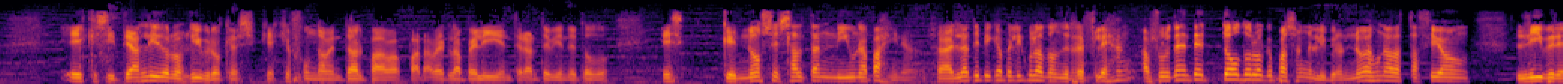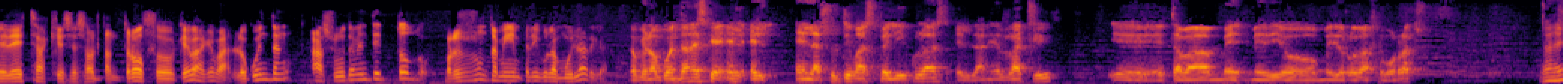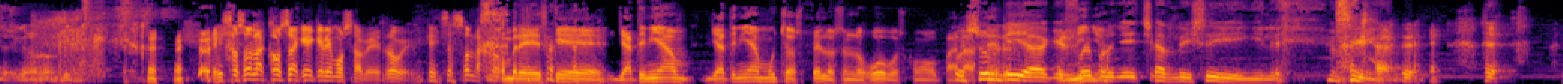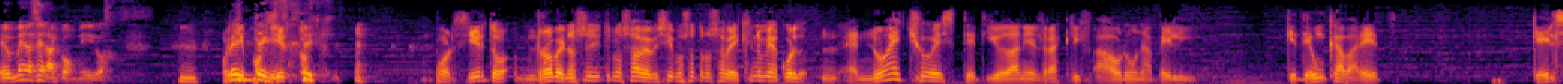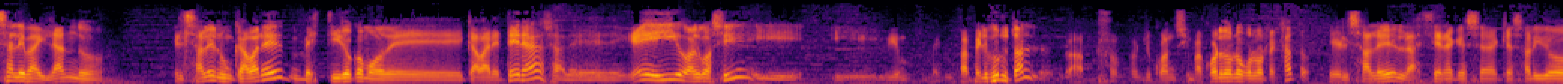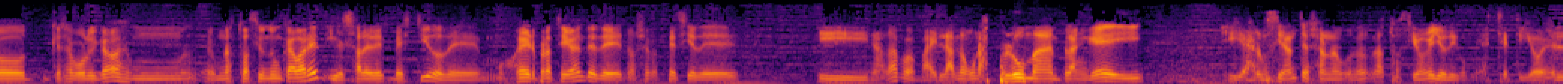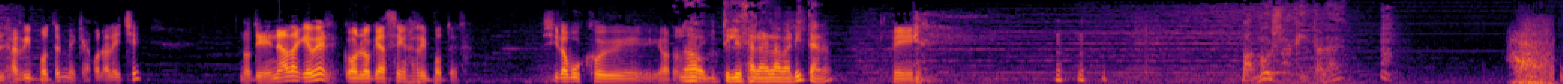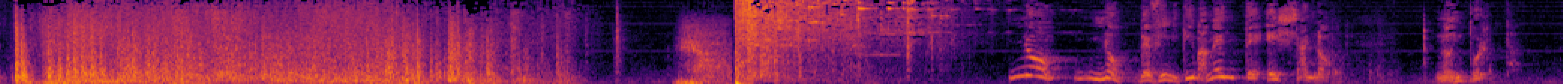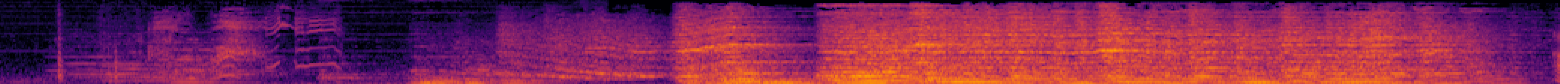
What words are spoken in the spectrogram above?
es que si te has leído los libros, que es que es, que es fundamental para, para ver la peli y enterarte bien de todo, es que no se saltan ni una página. O sea, es la típica película donde reflejan absolutamente todo lo que pasa en el libro. No es una adaptación libre de estas que se saltan trozos, que va, que va. Lo cuentan absolutamente todo. Por eso son también películas muy largas. Lo que no cuentan es que el- el- en las últimas películas el Daniel Radcliffe eh, estaba me- medio, medio rodaje borracho. Eso sí que no lo explica. Esas son las cosas que queremos saber, Robert. Esas son las cosas. Hombre, es que ya tenía, ya tenía muchos pelos en los huevos como para Pues un hacer día que fue niño. por. Charlie Singh y le... Ven a cenar conmigo. Oye, por cierto, por cierto, Robert, no sé si tú lo sabes, a ver si vosotros sabéis, que no me acuerdo. eh, ¿No ha hecho este tío Daniel Radcliffe ahora una peli que de un cabaret? Que él sale bailando. Él sale en un cabaret vestido como de cabaretera, o sea, de, gay o algo así, y, y un papel brutal. Yo Cuando, si me acuerdo, luego lo rescato. Él sale, la escena que se, que ha salido, que se ha publicado es un- una actuación de un cabaret y él sale vestido de mujer prácticamente, de no sé, especie de. Y nada, pues bailando unas plumas en plan gay. Y es alucinante, o sea, una, una actuación que yo digo, "Mira, este tío es el Harry Potter, me cago en la leche. No tiene nada que ver con lo que hace en Harry Potter. Si lo busco y, y ahora lo No, utilizará la varita, ¿no? Sí. Vamos a quitarla. No, no, definitivamente esa no. No importa.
